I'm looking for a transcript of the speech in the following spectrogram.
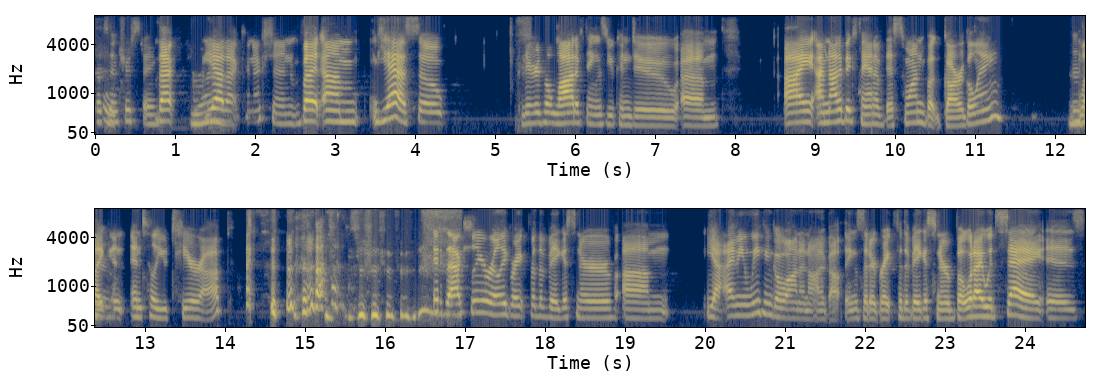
that's interesting. That yeah. yeah that connection. But um yeah so there's a lot of things you can do. Um i i'm not a big fan of this one but gargling mm-hmm. like in, until you tear up it's actually really great for the vagus nerve. Um, yeah, I mean, we can go on and on about things that are great for the vagus nerve, but what I would say is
